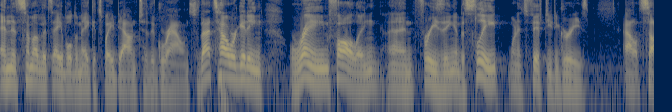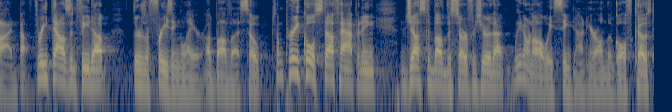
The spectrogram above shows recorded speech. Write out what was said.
and then some of it's able to make its way down to the ground. So that's how we're getting rain falling and freezing into sleet when it's 50 degrees outside. About 3,000 feet up, there's a freezing layer above us. So some pretty cool stuff happening just above the surface here that we don't always see down here on the Gulf Coast.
